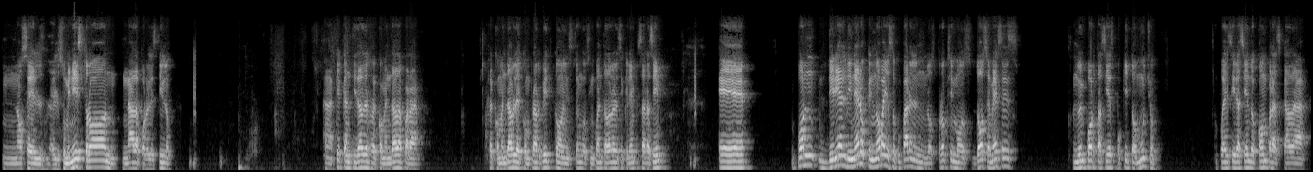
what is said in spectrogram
no sé el suministro, nada por el estilo. ¿A qué cantidad es recomendada para recomendable comprar bitcoins? Tengo 50 dólares y quería empezar así. Eh, pon, diría el dinero que no vayas a ocupar en los próximos 12 meses, no importa si es poquito o mucho. Puedes ir haciendo compras cada,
